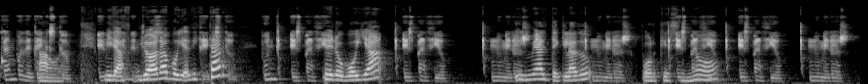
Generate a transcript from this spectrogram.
Campo de texto. Ahora. Mirad, yo ahora voy a dictar, Texto. Punto. Espacio. pero voy a Espacio. Números. irme al teclado, Números. porque si espacio, no, Espacio. Números.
